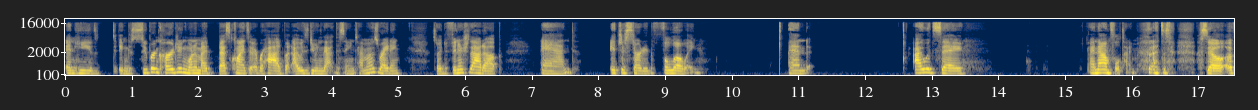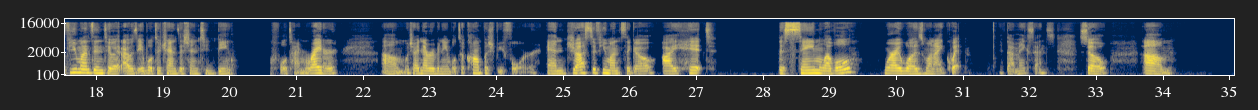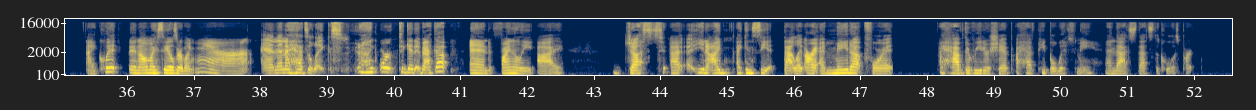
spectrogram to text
and he's super encouraging. One of my best clients I've ever had. But I was doing that at the same time I was writing, so I had to finish that up, and it just started flowing. And I would say, and now I'm full time. That's so a few months into it, I was able to transition to being a full time writer, um, which I'd never been able to accomplish before. And just a few months ago, I hit the same level where I was when I quit, if that makes sense. So, um, I quit and all my sales are like, and then I had to like, like work to get it back up. And finally, I just uh, you know i i can see it that like all right i made up for it i have the readership i have people with me and that's that's the coolest part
